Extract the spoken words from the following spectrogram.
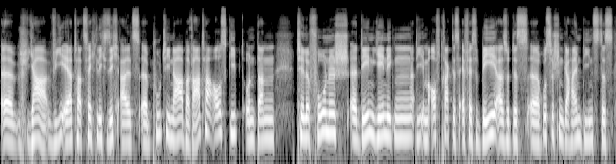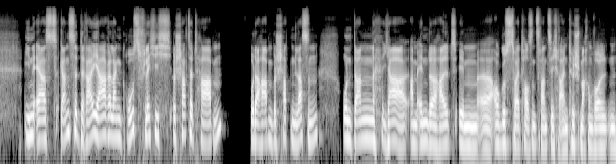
äh, ja, wie er tatsächlich sich als äh, Putinaher Berater ausgibt und dann telefonisch äh, denjenigen, die im Auftrag des FSB, also des äh, russischen Geheimdienstes, ihn erst ganze drei Jahre lang großflächig beschattet haben oder haben beschatten lassen und dann ja am Ende halt im äh, August 2020 reinen Tisch machen wollten,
